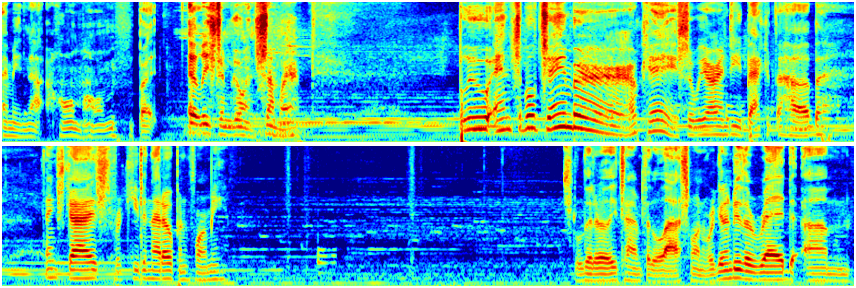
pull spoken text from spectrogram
I mean, not home home, but at least I'm going somewhere. Blue Ansible Chamber! Okay, so we are indeed back at the hub. Thanks, guys, for keeping that open for me. It's literally time for the last one. We're going to do the red, um,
